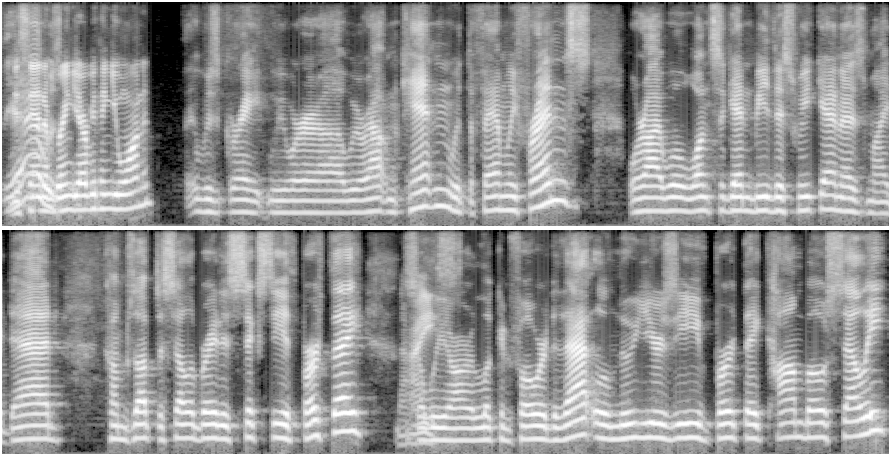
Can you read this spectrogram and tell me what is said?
Yeah, Did Santa it was- bring you everything you wanted? It was great. We were uh, we were out in Canton with the family friends, where I will once again be this weekend as my dad comes up to celebrate his 60th birthday. So we are looking forward to that little New Year's Eve birthday combo celly.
